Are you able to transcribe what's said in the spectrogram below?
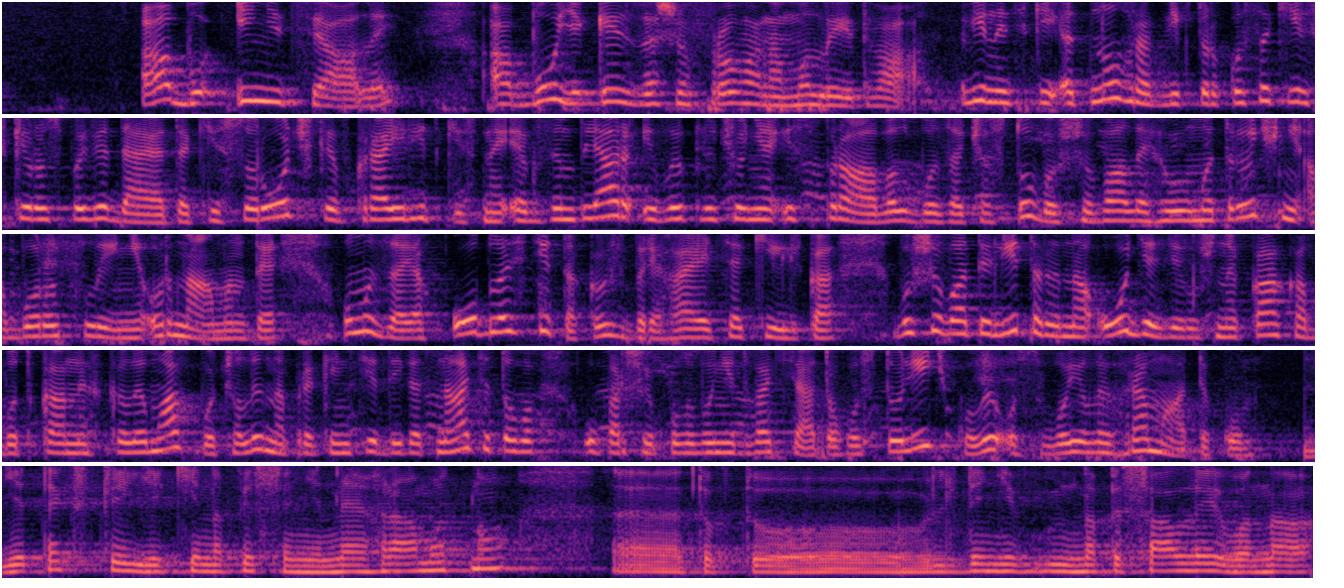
або ініціали, або якась зашифрована молитва. Вінницький етнограф Віктор Косаківський розповідає, такі сорочки вкрай рідкісний екземпляр і виключення із правил, бо зачасту вишивали геометричні або рослинні орнаменти. У музеях області таких зберігається кілька. Вишивати літери на одязі, рушниках або тканих килимах почали наприкінці 19-го, у першій половині 20-го століть, коли освоїли граматику. Є тексти, які написані неграмотно, тобто людині написали, вона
